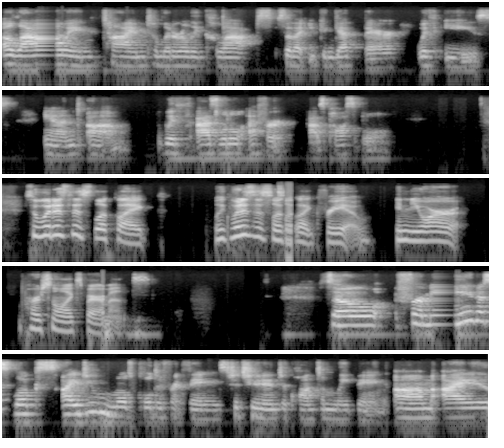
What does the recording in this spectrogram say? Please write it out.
allowing time to literally collapse so that you can get there with ease and um, with as little effort as possible. So, what does this look like? Like, what does this look like for you in your personal experiments? So for me, this looks, I do multiple different things to tune into quantum leaping. Um, I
